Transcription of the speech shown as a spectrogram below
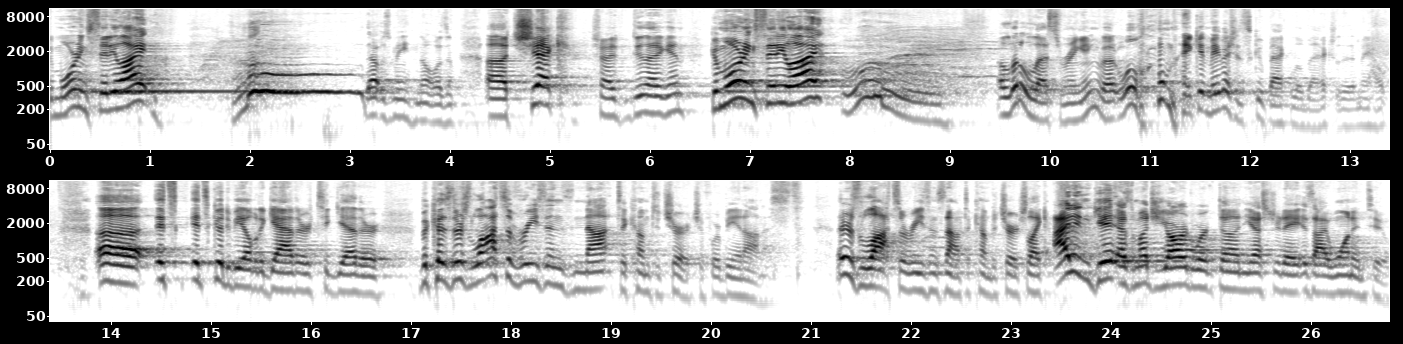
Good morning, City Light. Woo! That was me. No, it wasn't. Uh, check. Should I do that again? Good morning, City Light. Ooh. A little less ringing, but we'll, we'll make it. Maybe I should scoot back a little bit. Actually, that may help. Uh, it's, it's good to be able to gather together because there's lots of reasons not to come to church, if we're being honest. There's lots of reasons not to come to church. Like, I didn't get as much yard work done yesterday as I wanted to.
